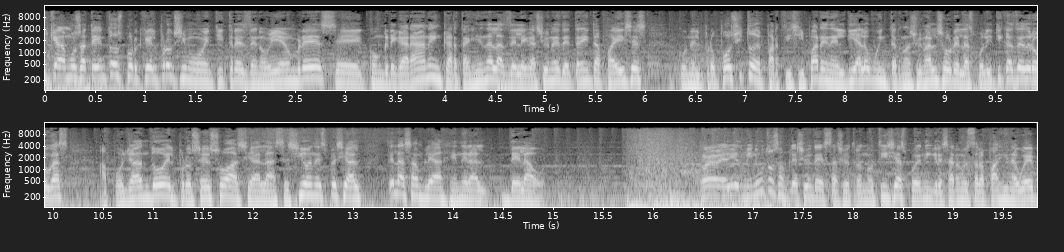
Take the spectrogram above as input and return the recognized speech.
Y quedamos atentos porque el próximo 23 de noviembre se congregarán en Cartagena las delegaciones de 30 países con el propósito de participar en el diálogo internacional sobre las políticas de drogas, apoyando el proceso hacia la sesión especial de la Asamblea General de la ONU. 9, 10 minutos, ampliación de estas y otras noticias. Pueden ingresar a nuestra página web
